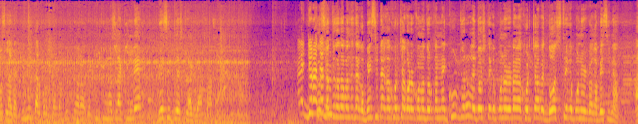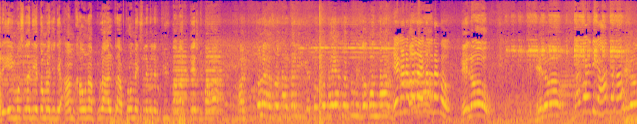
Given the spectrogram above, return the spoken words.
মশলাটা কিনি, তারপর তোমরা বুঝতে পারো যে কি কি মশলা কিনলে বেশি টেস্ট লাগবে। আসো আসো। আরেক জোড়া সত্যি কথা বলতে দেখো বেশি টাকা খরচা করার কোনো দরকার নাই। খুব জোর হলে দশ থেকে পনেরো টাকা খরচা হবে দশ থেকে পনেরো টাকা বেশি না। আর এই মশলা দিয়ে তোমরা যদি আম খাও না পুরো আলট্রা প্রোমেক্স লেভেলের ফিল পাওয়া টেস্ট পাওয়া আর চলে আসো তাড়াতাড়ি। তো কোথায় আছো তুমি দোকানদার? এখানে বলো এখানে দেখো। হ্যালো হ্যালো দেখো এদিকে হাত দেখাও। হ্যালো.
